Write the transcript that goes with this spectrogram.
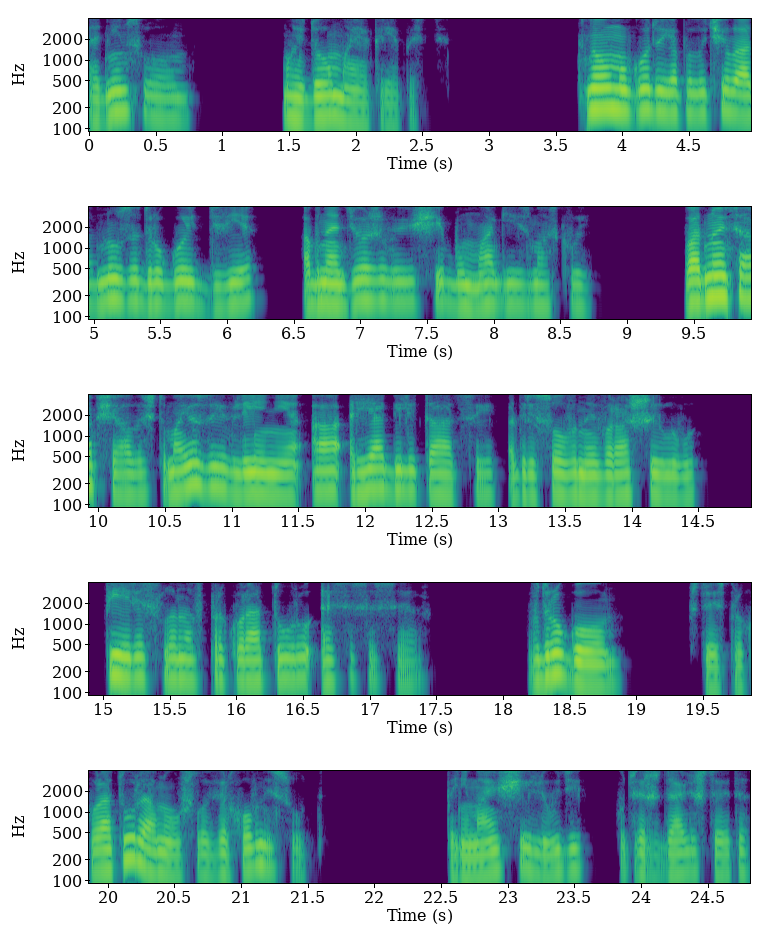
Одним словом, мой дом — моя крепость. К Новому году я получила одну за другой две обнадеживающие бумаги из Москвы. В одной сообщалось, что мое заявление о реабилитации, адресованное Ворошилову, переслано в прокуратуру СССР. В другом, что из прокуратуры оно ушло в Верховный суд. Понимающие люди утверждали, что это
